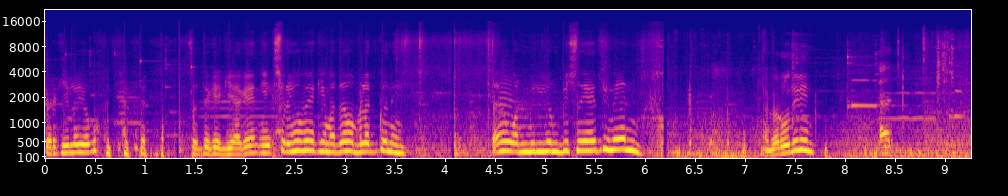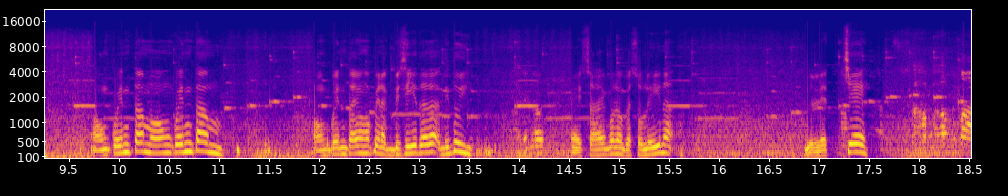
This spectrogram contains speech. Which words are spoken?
Per kilo yun ko. so, di kay giyagayin. I-explain mo may kimadama vlog ko ni. Tayo, 1 million views na yun, men. Nagaro din. Dad, Ang kwenta mo, ang kwenta mo. Ang kwenta yung pinagbisita da, dito eh. ano? Eh, sayang ko lang, gasolina. Leche. Saka pa.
